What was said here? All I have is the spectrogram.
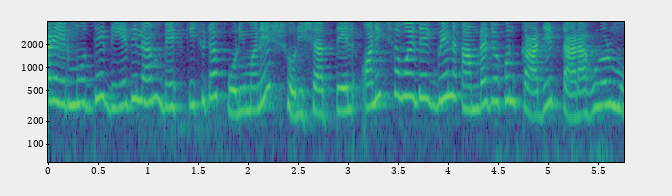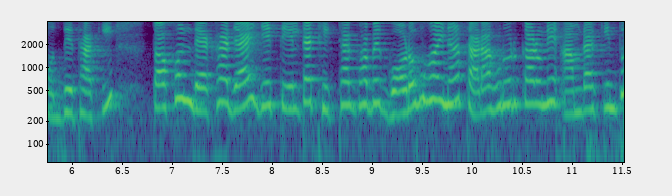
আর এর মধ্যে দিয়ে দিলাম বেশ কিছুটা পরিমাণের সরিষার তেল। অনেক সময় দেখবেন আমরা যখন কাজের তাড়াহুড়োর মধ্যে থাকি তখন দেখা যায় যে তেলটা ঠিকঠাকভাবে গরম হয় না, তাড়াহুড়োর কারণে আমরা কিন্তু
